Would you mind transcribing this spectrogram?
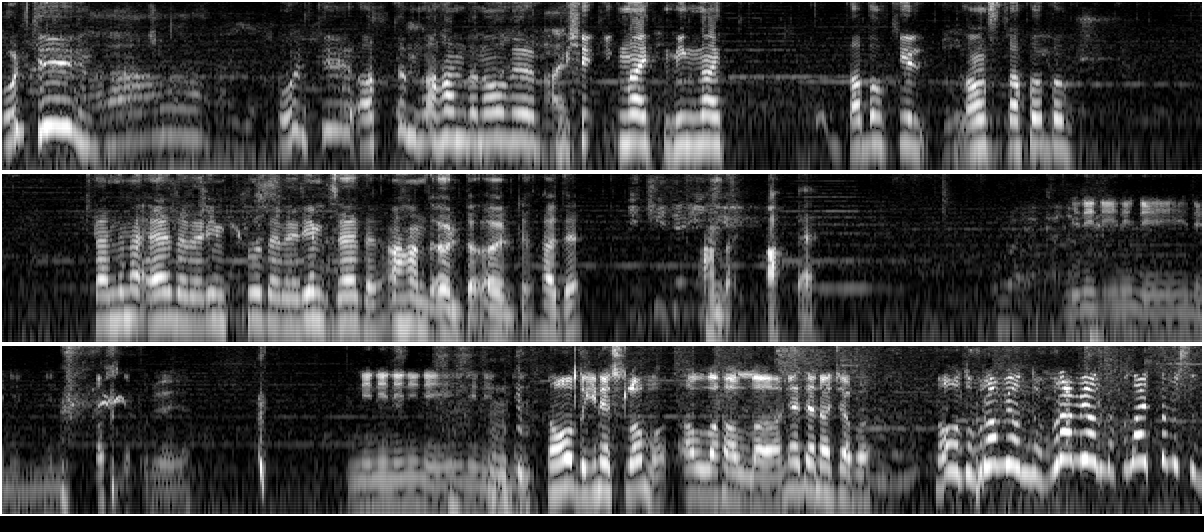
Ulti. Ulti attım. Aha da ne oluyor? Bir şey ignite, ignite. Double kill. Unstoppable. Kendime E de vereyim, Q de vereyim, Z de. Aha da öldü, öldü. Hadi. Aha da. Ah be. Ni ni ni ni ni ni ni ni. Nasıl da vuruyor ya? Ni ni ni ni ni ni ni. Ne oldu yine slow mu? Allah Allah neden acaba? Ne oldu vuramıyorsun? Vuramıyorsun? Flight'ta mısın?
